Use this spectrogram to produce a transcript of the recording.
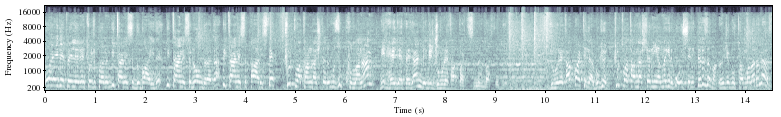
O HDP'lilerin çocuklarının bir tanesi Dubai'de, bir tanesi Londra'da, bir tanesi Paris'te Kürt vatandaşlarımızı kullanan bir HDP'den ve bir Cumhuriyet Halk Partisi'nden bahsediyoruz. Cumhuriyet Halk Partililer bugün Kürt vatandaşların yanına gidip oy istedikleri zaman önce bir utanmaları lazım.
